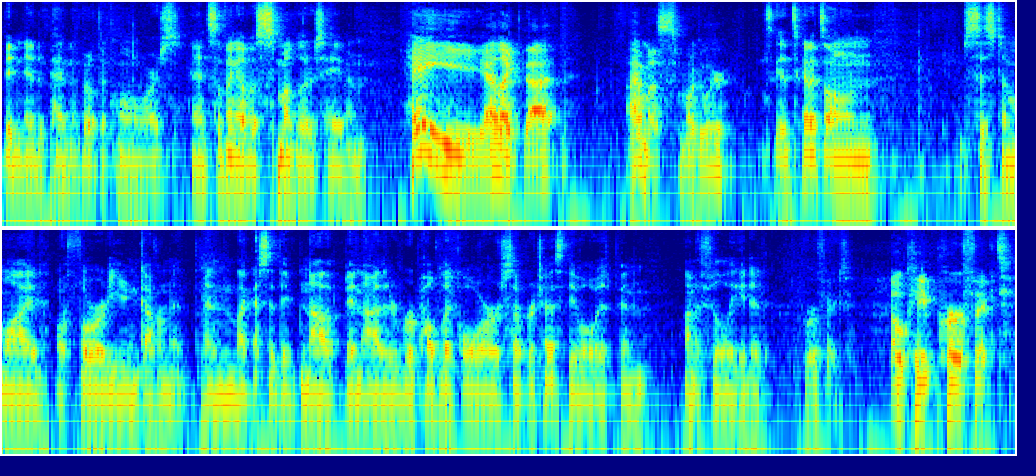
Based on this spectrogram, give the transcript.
been independent throughout the Clone Wars, and it's something of a smuggler's haven. Hey, I like that. I'm a smuggler. It's, it's got its own system-wide authority and government, and like I said, they've not been either Republic or Separatist. They've always been unaffiliated. Perfect. Okay, perfect.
